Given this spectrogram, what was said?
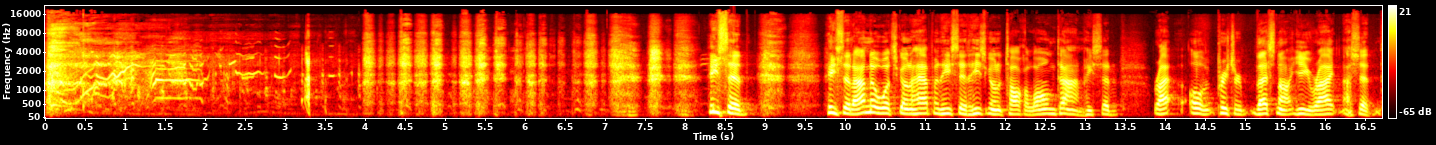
he said, he said, I know what's going to happen. He said, he's going to talk a long time. He said, right? Oh, preacher, that's not you, right? I said,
